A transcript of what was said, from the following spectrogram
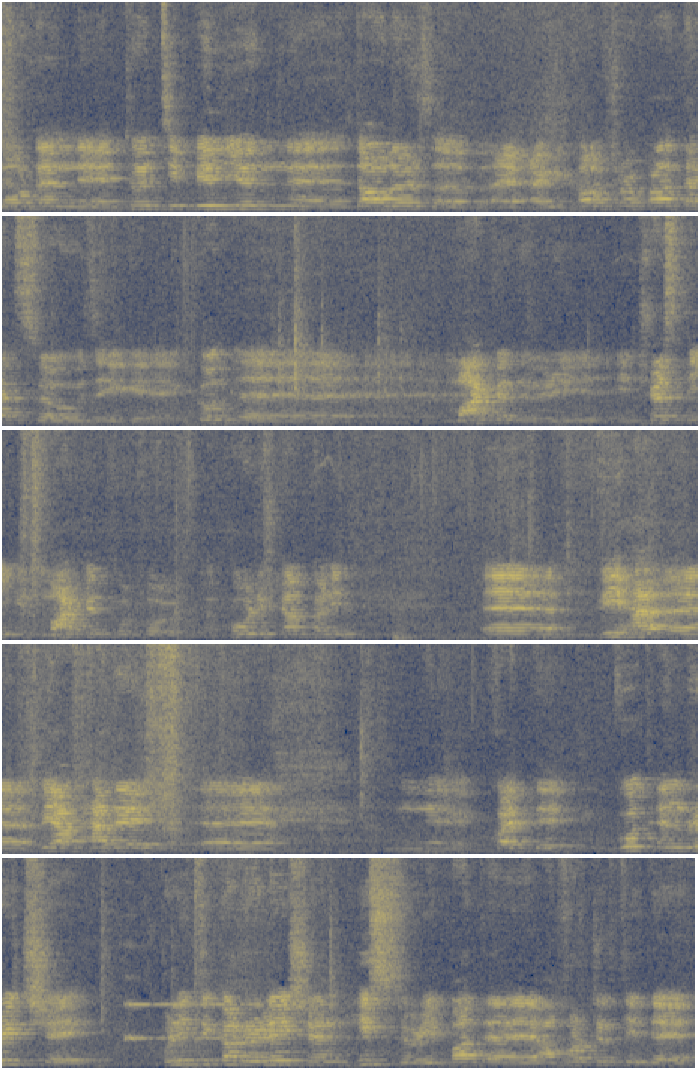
more than uh, 20 billion uh, dollars of agricultural products, so it's a good market, interesting market for, for Polish companies. Uh, we have uh, we have had a uh, quite a good and rich political relation history, but unfortunately the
